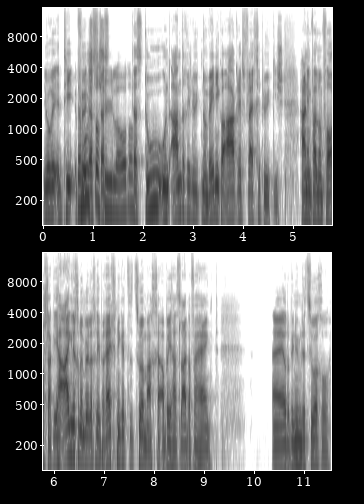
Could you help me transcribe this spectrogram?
Juri, Ti- Der für das, das, Musterschüler, oder? dass du und andere Leute noch weniger Angriffsfläche bietest, habe ich im Fall noch einen Vorschlag. Ich habe eigentlich noch ein bisschen Berechnungen dazu machen, aber ich habe es leider verhängt. Äh, oder bin nicht mehr dazugekommen.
